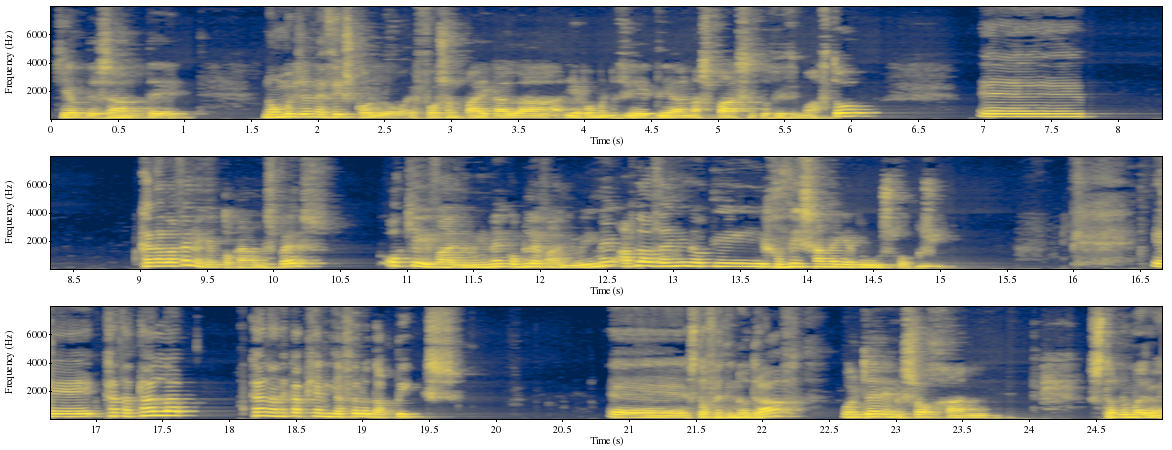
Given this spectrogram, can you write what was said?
και ο Ντεζάντε Νομίζω είναι δύσκολο εφόσον πάει καλά η επόμενη διετία να σπάσει το δίδυμο αυτό. Ε, καταλαβαίνω γιατί το κάνανε οι Spurs. Ok value είναι, κομπλέ value είναι, απλά δεν είναι ότι γδύσανε για τους Hawks. Ε, κατά τα άλλα, κάνανε κάποια ενδιαφέροντα picks ε, στο φετινό draft. Ο Τζέρεμι Σόχαν στο νούμερο 9,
